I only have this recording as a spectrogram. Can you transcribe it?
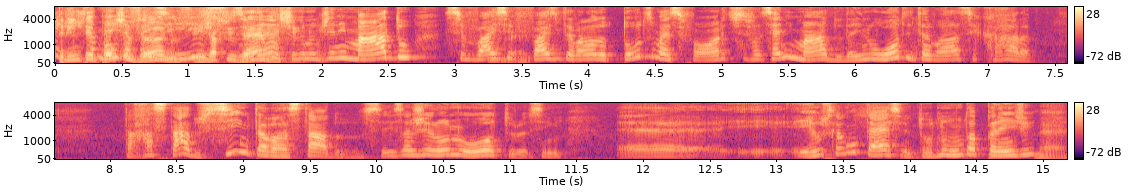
30 e poucos anos, isso, e já fizemos. Né? Chega num dia animado, você vai, é. você faz o intervalo todos mais fortes, você é animado, daí no outro intervalo você, cara, tá arrastado. Sim, tava arrastado, você exagerou no outro, assim é, erros que acontecem. Todo mundo aprende é.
